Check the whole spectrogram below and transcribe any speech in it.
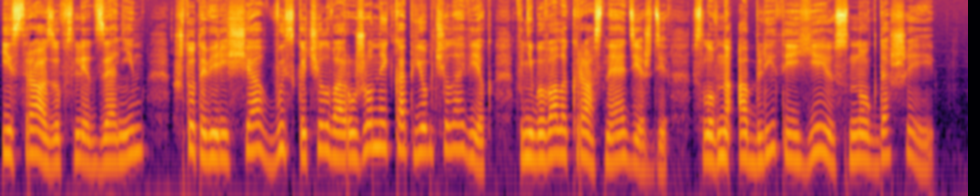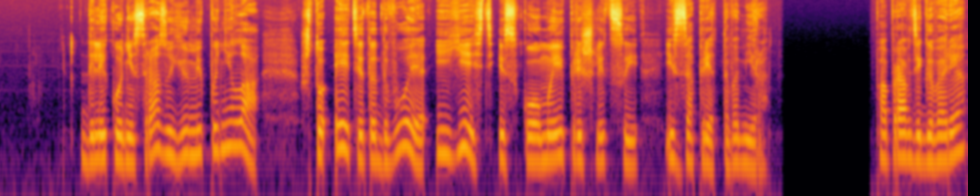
И сразу вслед за ним, что-то вереща, выскочил вооруженный копьем человек в небывало красной одежде, словно облитый ею с ног до шеи. Далеко не сразу Юми поняла, что эти-то двое и есть искомые пришлицы из запретного мира. По правде говоря,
